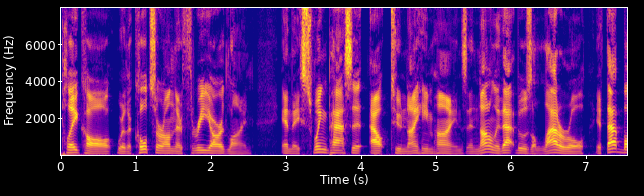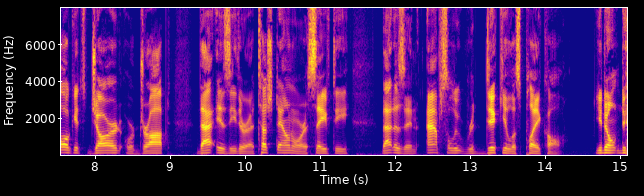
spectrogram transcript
play call where the Colts are on their three yard line and they swing pass it out to Nyheim Hines, and not only that, but it was a lateral. If that ball gets jarred or dropped, that is either a touchdown or a safety. That is an absolute ridiculous play call. You don't do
